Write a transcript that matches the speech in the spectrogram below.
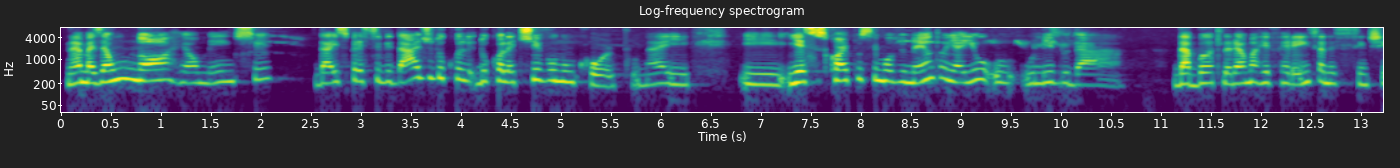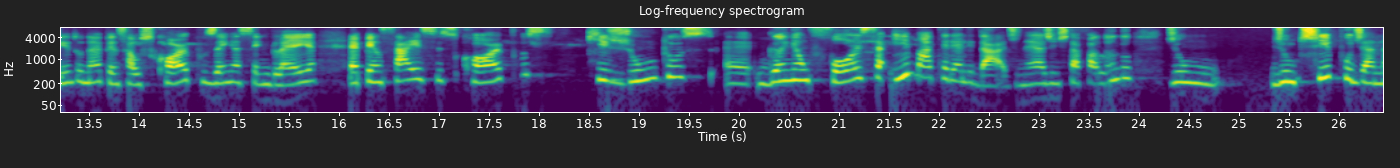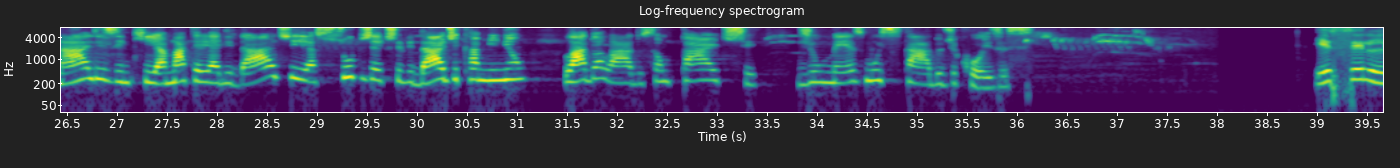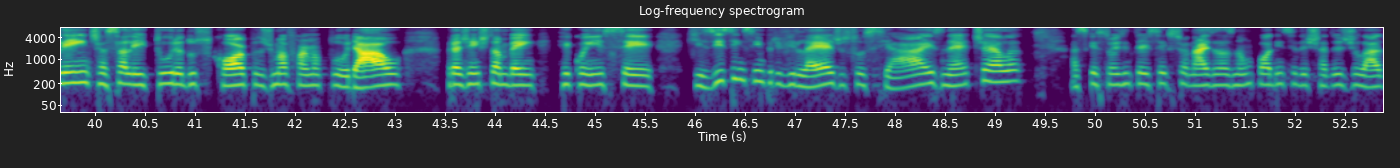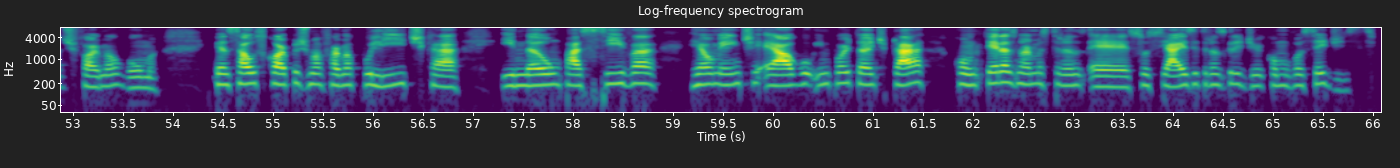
né? mas é um nó realmente da expressividade do, do coletivo num corpo. Né? E, e, e esses corpos se movimentam, e aí o, o, o livro da da Butler é uma referência nesse sentido, né? Pensar os corpos em assembleia é pensar esses corpos que juntos é, ganham força e materialidade, né? A gente está falando de um de um tipo de análise em que a materialidade e a subjetividade caminham lado a lado, são parte de um mesmo estado de coisas. Excelente essa leitura dos corpos de uma forma plural, para a gente também reconhecer que existem sim privilégios sociais, né, Tchela? As questões interseccionais elas não podem ser deixadas de lado de forma alguma. pensar os corpos de uma forma política e não passiva realmente é algo importante para conter as normas trans, é, sociais e transgredir, como você disse.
